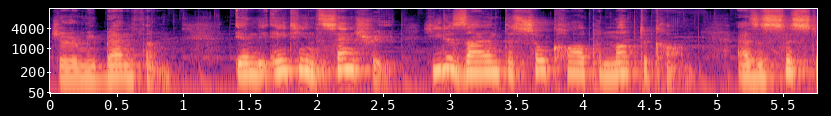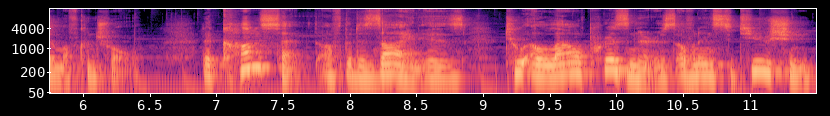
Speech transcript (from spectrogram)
Jeremy Bentham. In the 18th century, he designed the so called panopticon as a system of control. The concept of the design is to allow prisoners of an institution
